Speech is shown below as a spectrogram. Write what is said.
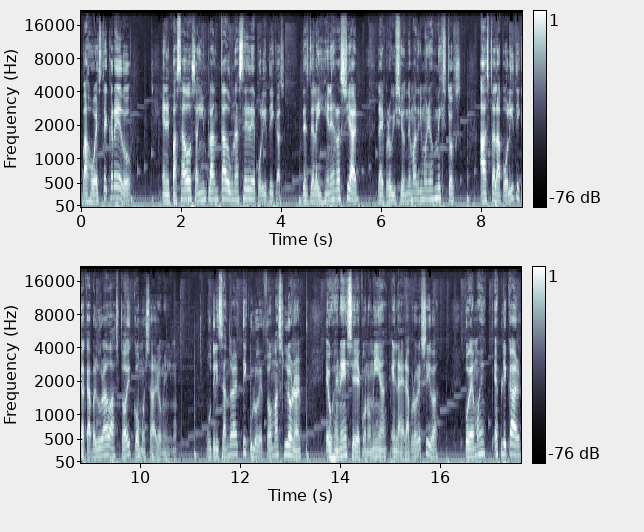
Bajo este credo, en el pasado se han implantado una serie de políticas, desde la higiene racial, la provisión de matrimonios mixtos, hasta la política que ha perdurado hasta hoy como el salario mínimo. Utilizando el artículo de Thomas Leonard, Eugenesia y Economía en la Era Progresiva, podemos explicar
